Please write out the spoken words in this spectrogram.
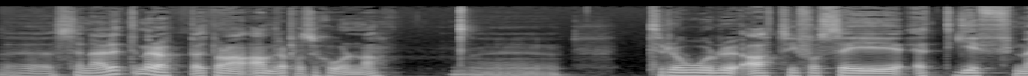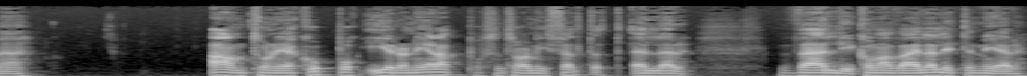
Eh, sen är det lite mer öppet på de andra positionerna. Eh, tror du att vi får se ett GIF med Antonio Jakob och Ironera på centrala mittfältet? Eller välj, kommer man välja lite mer,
